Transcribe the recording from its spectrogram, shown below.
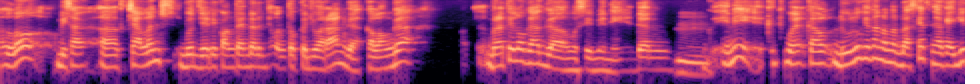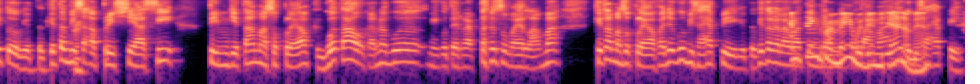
lo bisa uh, challenge buat jadi contender untuk kejuaraan nggak? Kalau nggak berarti lo gagal musim ini. Dan Hmm. ini kalau dulu kita nonton basket nggak kayak gitu gitu. Kita bisa apresiasi tim kita masuk playoff. Gue tahu karena gue ngikutin Raptors lumayan lama kita masuk playoff aja gue bisa happy gitu. Kita lewatin for me pertama aja Indiana, gue bisa happy.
